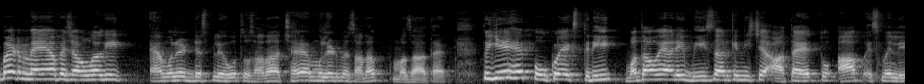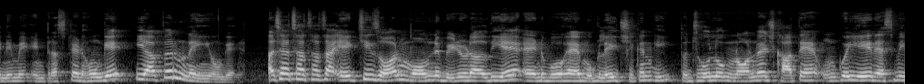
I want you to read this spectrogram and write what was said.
बट मैं यहाँ पे चाहूँगा कि एमोलेट डिस्प्ले हो तो ज़्यादा अच्छा है एमोलेट में ज़्यादा मज़ा आता है। तो ये है पोको एक्स थ्री बताओ यार, ये बीस हज़ार के नीचे आता है तो आप इसमें लेने में इंटरेस्टेड होंगे या फिर नहीं होंगे? अच्छा अच्छा अच्छा अच्छा एक चीज़ और, मॉम ने वीडियो डाल दी है एंड वो है मुगलई चिकन की। तो जो लोग नॉनवेज खाते हैं, उनको ये रेसिपी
